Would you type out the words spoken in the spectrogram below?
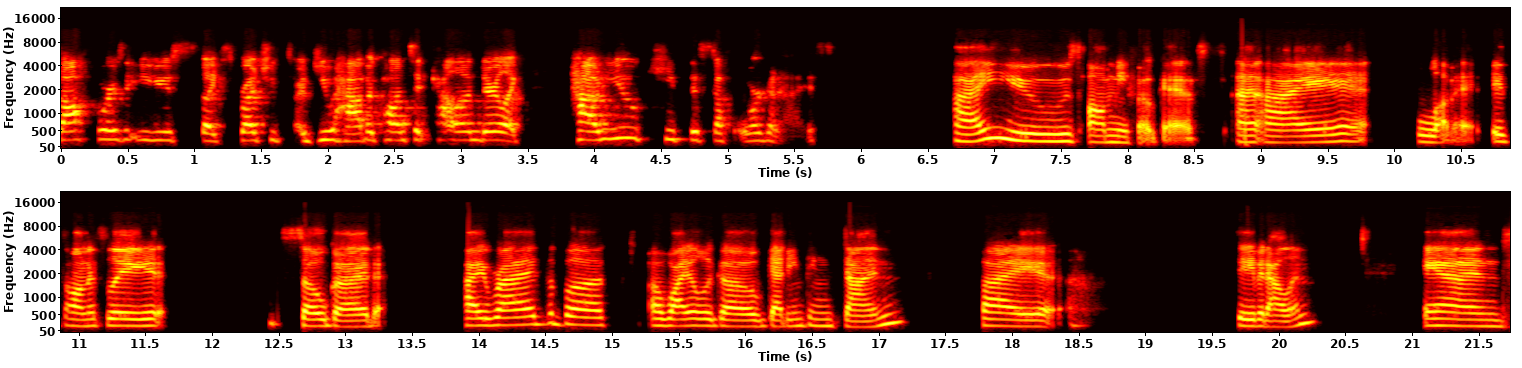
softwares that you use, like spreadsheets? Or do you have a content calendar? Like, how do you keep this stuff organized? I use OmniFocus and I love it. It's honestly so good. I read the book a while ago, Getting Things Done by David Allen. And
